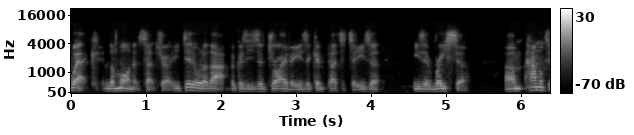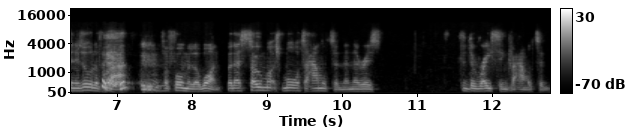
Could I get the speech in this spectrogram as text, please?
WEC, Le Mans, etc. He did all of that because he's a driver, he's a competitor, he's a he's a racer. Um, Hamilton is all of that for Formula One, but there's so much more to Hamilton than there is to the racing for Hamilton,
